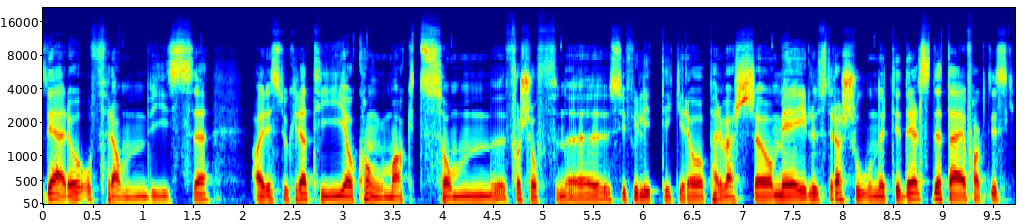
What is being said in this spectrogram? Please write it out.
Det er å, å framvise aristokrati og kongemakt som forsoffende syfilitikere og perverse, og med illustrasjoner til dels. Dette er jo faktisk,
